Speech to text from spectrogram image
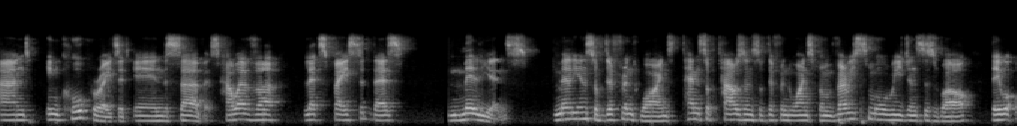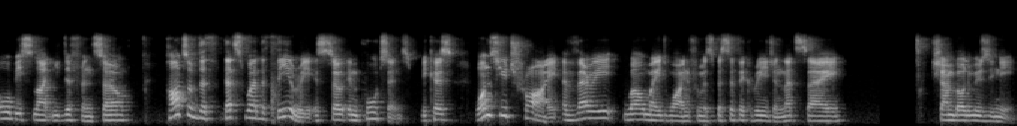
and incorporate it in the service. However, let's face it, there's millions millions of different wines, tens of thousands of different wines from very small regions as well. They will all be slightly different. So part of the that's where the theory is so important because once you try a very well-made wine from a specific region, let's say Chambolle Musigny,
